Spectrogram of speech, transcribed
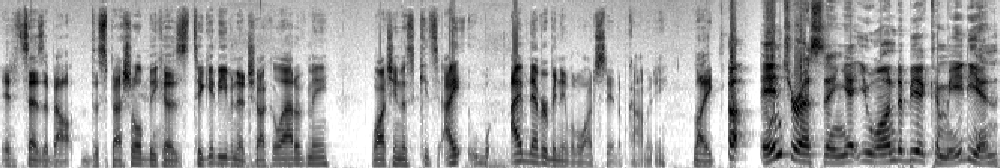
it says about the special. Because to get even a chuckle out of me watching this, I I've never been able to watch stand-up comedy. Like Uh, interesting. Yet you wanted to be a comedian.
